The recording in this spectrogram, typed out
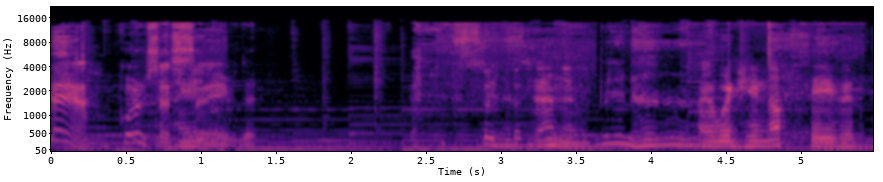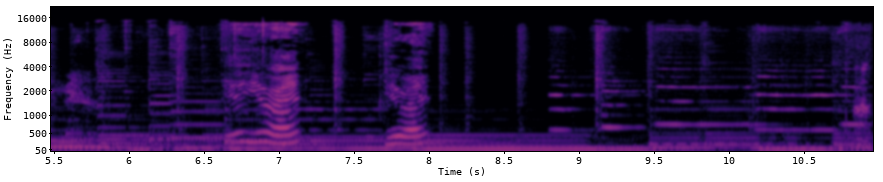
Yeah, of course I I- saved it. It's Venom. Why would you not save it? Yeah, you're right. You're right. Well,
